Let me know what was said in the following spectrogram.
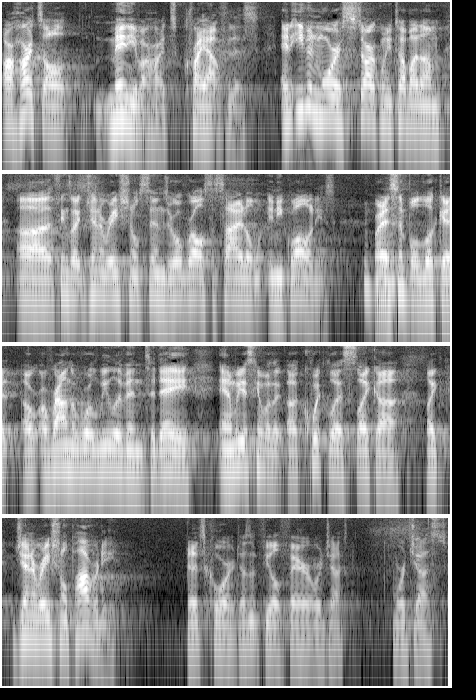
our hearts all, many of our hearts cry out for this. And even more stark when we talk about um, uh, things like generational sins or overall societal inequalities. Mm-hmm. Right, a simple look at uh, around the world we live in today, and we just came up with a, a quick list like, uh, like generational poverty at its core. It doesn't feel fair or just. Or just.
